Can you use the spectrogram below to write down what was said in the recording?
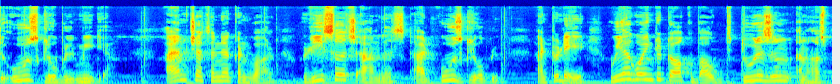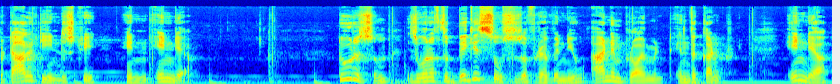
to Ooze Global Media. I am Chaitanya Kandwal, research analyst at Ooze Global, and today we are going to talk about the tourism and hospitality industry in India. Tourism is one of the biggest sources of revenue and employment in the country. India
